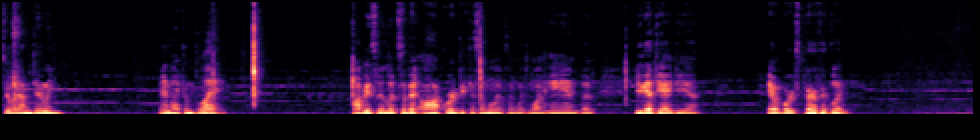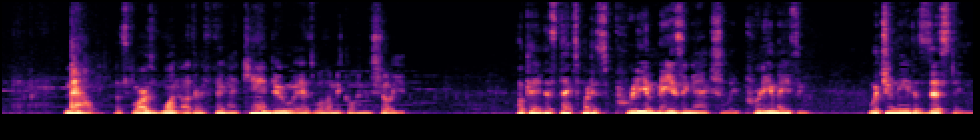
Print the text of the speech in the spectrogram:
See what I'm doing? And I can play. Obviously it looks a bit awkward because I'm only playing with one hand, but you get the idea. It works perfectly. Now, as far as one other thing I can do is, well, let me go ahead and show you. Okay, this next part is pretty amazing, actually. Pretty amazing. What you need is this thing,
